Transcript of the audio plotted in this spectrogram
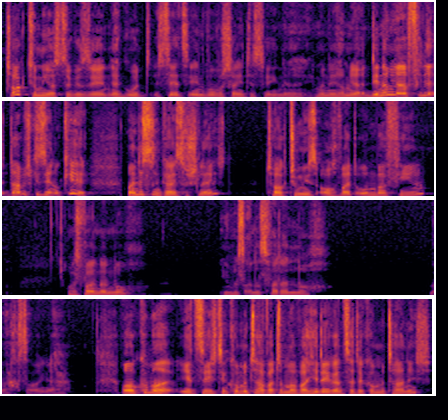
Talk to Me hast du gesehen. Ja gut, ist der jetzt irgendwo wahrscheinlich deswegen. Ne? Ich meine, haben ja, den haben ja viele, da habe ich gesehen, okay, meine Liste sind gar nicht so schlecht. Talk to Me ist auch weit oben bei vielen. Was war denn dann noch? Irgendwas anderes war dann noch. Ach so, ja. Oh, guck mal, jetzt sehe ich den Kommentar. Warte mal, war hier die ganze Zeit der Kommentar nicht?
